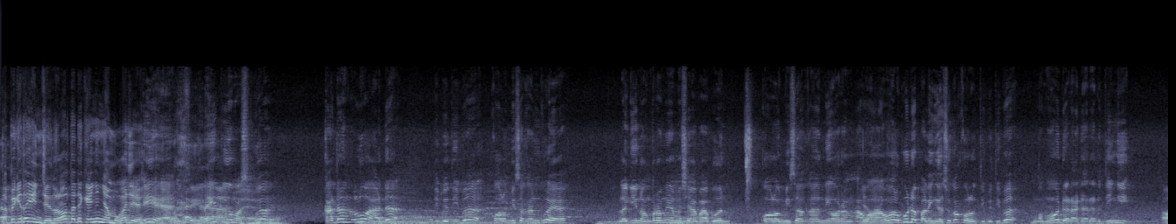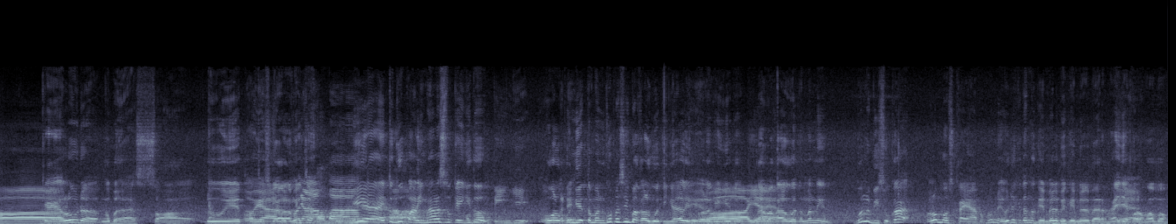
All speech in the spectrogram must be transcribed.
Tapi kita in general tadi kayaknya nyambung aja ya. Iya, nah itu maksud gue. Kadang lu ada tiba-tiba kalau misalkan gue ya lagi nongkrongnya sama siapa pun, kalau misalkan nih orang awal-awal gue udah paling gak suka kalau tiba-tiba ngomong udah rada-rada tinggi. Oh. Kayak lu udah ngebahas soal duit Oh atau iya, segala macam. apa? Iya, itu gue paling males tuh kayak gitu. Tinggi. Walaupun dia teman gue pasti bakal gue tinggalin kalau kayak Oh, gitu. iya, Gak iya. bakal gue temenin. Gue lebih suka lo mau kayak apa pun ya udah kita ngegembel ngegembel bareng aja Iya. kalau ngomong.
